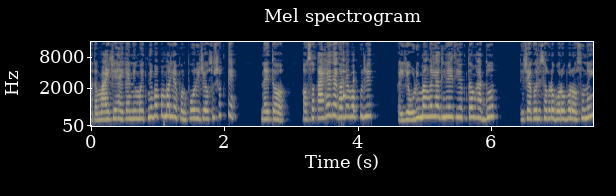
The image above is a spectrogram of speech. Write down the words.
आता मायची आहे का नाही माहीत नाही बापा मला पण पोरीची असू शकते. नाही तर असं काय आहे का गण्या बापूजी? काही एवढी मागा लागली आहे ती एकदम हात धुवून तिच्या घरी सगळं बरोबर असू नाही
